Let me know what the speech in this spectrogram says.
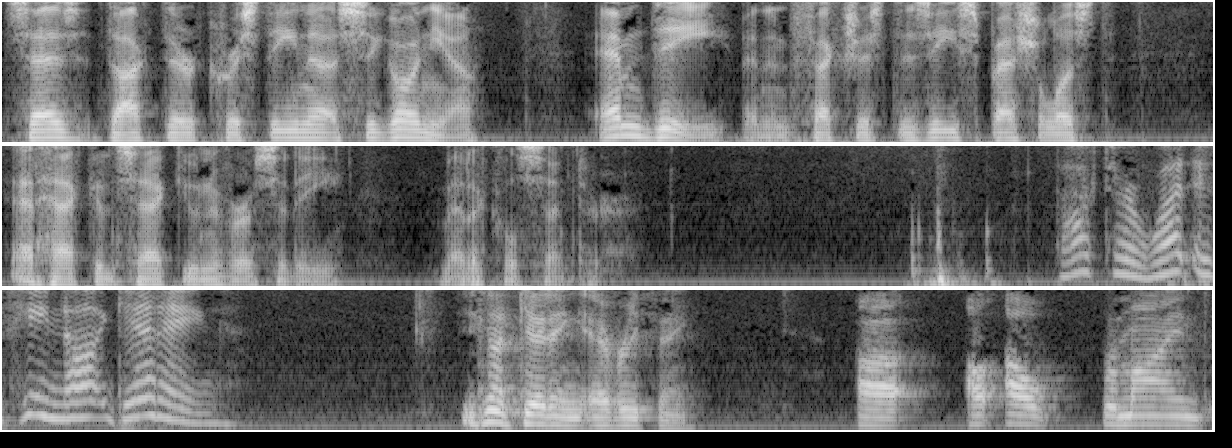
says Dr. Christina Cicogna, MD, an infectious disease specialist at Hackensack University Medical Center. Doctor, what is he not getting? He's not getting everything. Uh, I'll, I'll remind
